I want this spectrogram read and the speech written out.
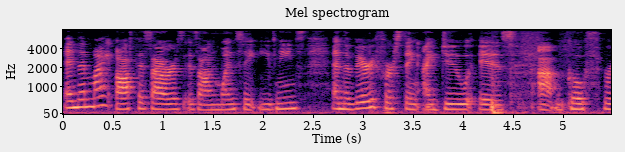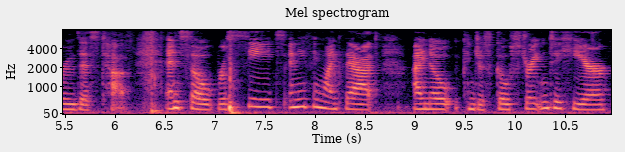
And then my office hours is on Wednesday evenings and the very first thing I do is um, go through this tub. And so receipts, anything like that, I know can just go straight into here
